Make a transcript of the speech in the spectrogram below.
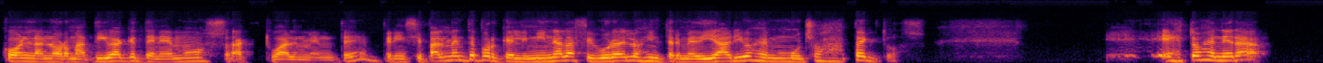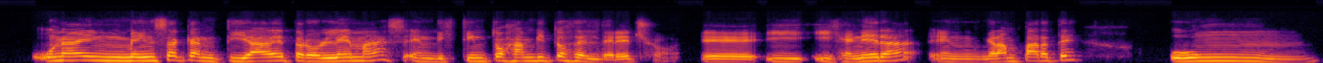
con la normativa que tenemos actualmente, principalmente porque elimina la figura de los intermediarios en muchos aspectos. Esto genera una inmensa cantidad de problemas en distintos ámbitos del derecho eh, y, genera en gran parte un,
